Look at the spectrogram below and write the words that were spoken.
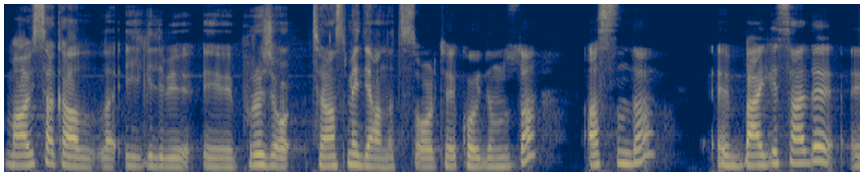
Mavi Sakal'la ilgili bir e, proje transmedya anlatısı ortaya koyduğumuzda aslında e, belgeselde e,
